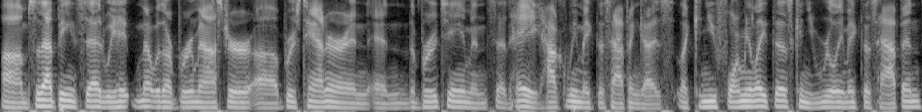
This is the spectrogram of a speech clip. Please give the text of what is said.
Um, so that being said, we met with our brewmaster uh, Bruce Tanner and and the brew team and said, hey, how can we make this happen, guys? Like, can you formulate this? Can you really make this happen?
